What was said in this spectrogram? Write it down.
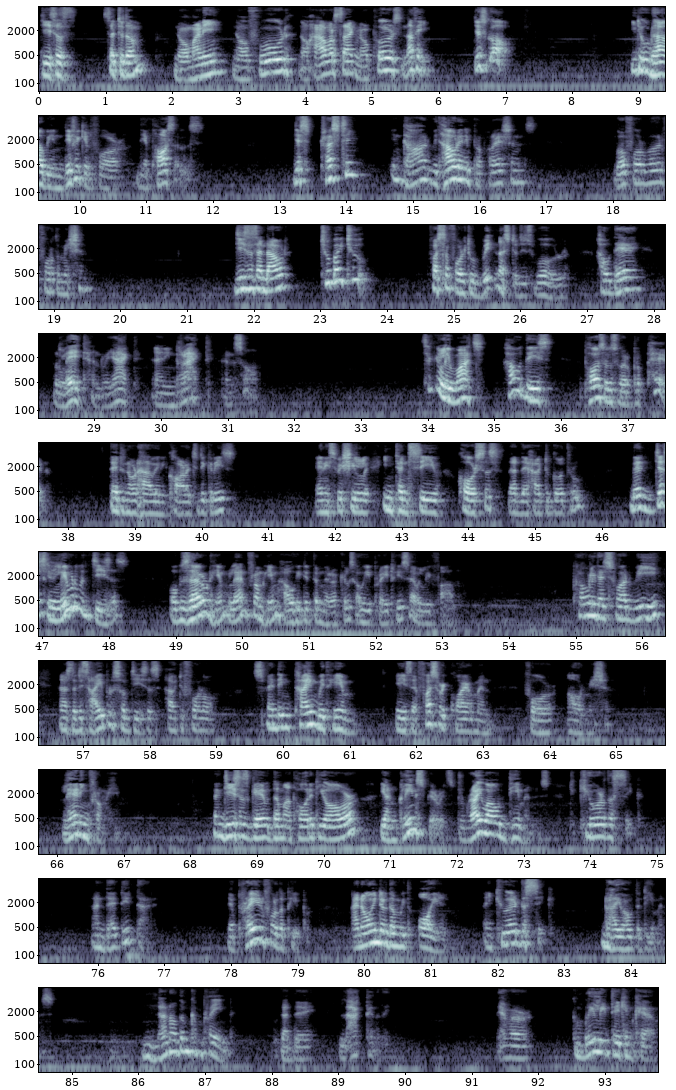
Jesus said to them, No money, no food, no haversack, no purse, nothing. Just go. It would have been difficult for the apostles. Just trusting in God without any preparations go forward for the mission. Jesus sent out two by two. First of all, to witness to this world how they relate and react and interact and so on. Secondly, watch how these apostles were prepared. They did not have any college degrees, any special intensive courses that they had to go through. They just lived with Jesus, observed him, learned from him how he did the miracles, how he prayed to his heavenly Father. Probably that's what we, as the disciples of Jesus, have to follow. Spending time with him is a first requirement for our mission. Learning from him. Then Jesus gave them authority over the unclean spirits to drive out demons, to cure the sick, and they did that. They prayed for the people, anointed them with oil, and cured the sick, drive out the demons. None of them complained that they lacked anything. They were completely taken care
